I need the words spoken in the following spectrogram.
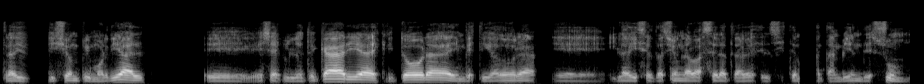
tradición primordial. Eh, ella es bibliotecaria, escritora, investigadora eh, y la disertación la va a hacer a través del sistema también de Zoom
